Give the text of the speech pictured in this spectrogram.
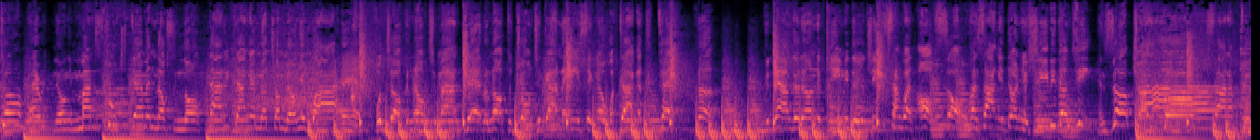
톰 해리 농이 만진 숙취 때문에 넋이 나를 향해 몇천 명이 와해. 본 적은 없지만 때론 어떤 존재가 내 인생을 왔다 갔을 테 그냥 그런 느낌이 들지. 상관없어. 환상이던 현실이던지. Hands up 전국 사람들이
